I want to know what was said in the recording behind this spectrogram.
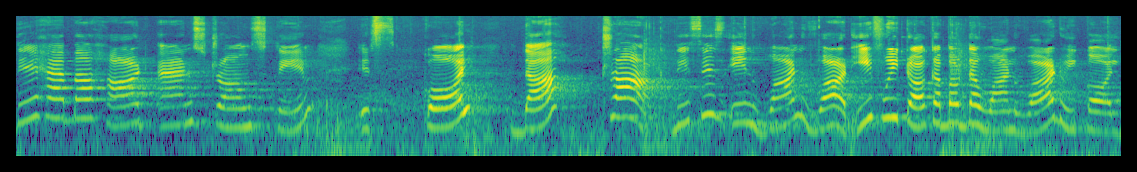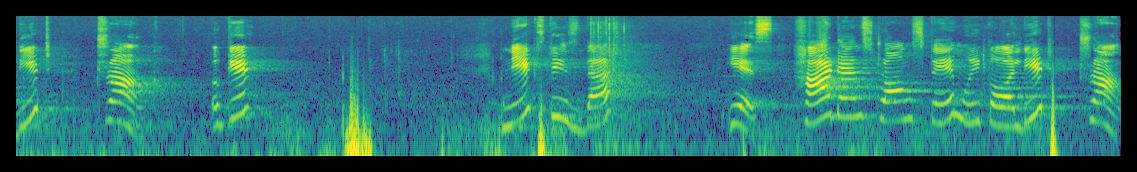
They have a hard and strong stem. It's called the trunk. This is in one word. If we talk about the one word, we called it trunk. Okay. Next is the yes hard and strong stem. We called it trunk.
